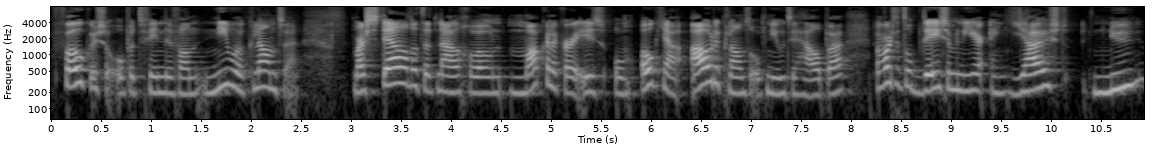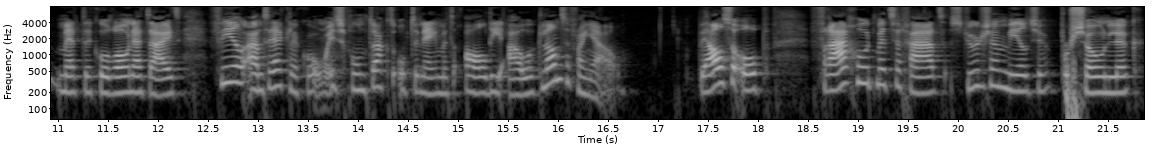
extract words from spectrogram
focussen op het vinden van nieuwe klanten. Maar stel dat het nou gewoon makkelijker is om ook jouw oude klanten opnieuw te helpen, dan wordt het op deze manier en juist nu met de coronatijd veel aantrekkelijker om eens contact op te nemen met al die oude klanten van jou. Bel ze op, vraag hoe het met ze gaat, stuur ze een mailtje persoonlijk.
